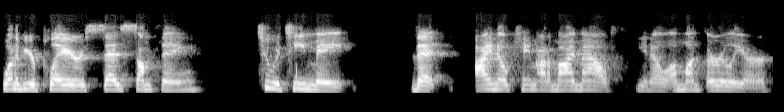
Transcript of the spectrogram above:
one of your players says something to a teammate that I know came out of my mouth, you know, a month earlier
